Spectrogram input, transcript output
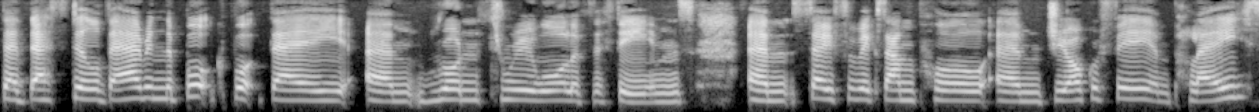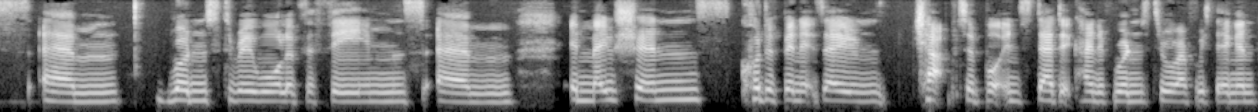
they're, they're still there in the book, but they um, run through all of the themes. Um, so, for example, um, geography and place um, runs through all of the themes. Um, emotions could have been its own chapter, but instead it kind of runs through everything. And,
